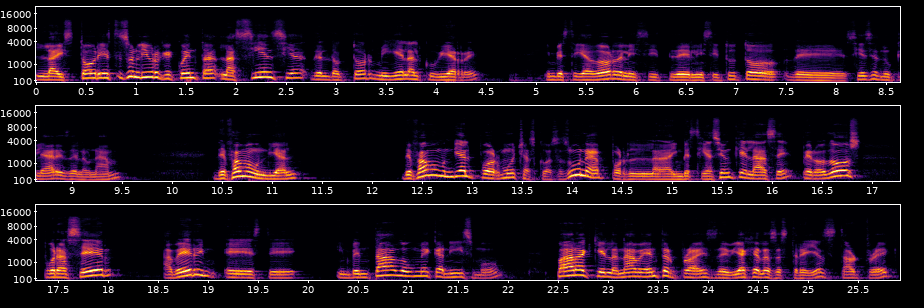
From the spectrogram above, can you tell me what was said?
la historia, este es un libro que cuenta la ciencia del doctor Miguel Alcubierre, investigador del, del Instituto de Ciencias Nucleares de la UNAM, de fama mundial, de fama mundial por muchas cosas. Una, por la investigación que él hace, pero dos, por hacer, haber este, inventado un mecanismo para que la nave Enterprise de viaje a las estrellas, Star Trek,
